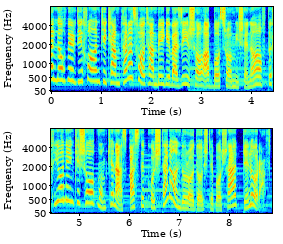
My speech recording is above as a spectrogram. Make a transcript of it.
الله بردی خان که کمتر از حاتم بیگ وزیر شاه عباس را می شناخت به خیال اینکه شاه ممکن است قصد کشتن آن دو را داشته باشد جلو رفت.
